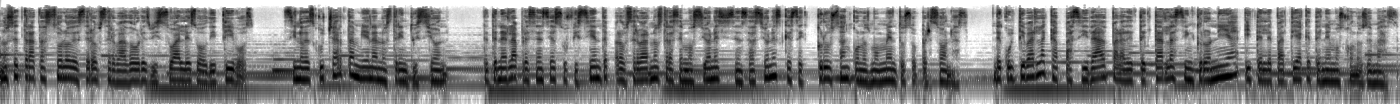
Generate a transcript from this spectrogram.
No se trata solo de ser observadores visuales o auditivos, sino de escuchar también a nuestra intuición de tener la presencia suficiente para observar nuestras emociones y sensaciones que se cruzan con los momentos o personas, de cultivar la capacidad para detectar la sincronía y telepatía que tenemos con los demás.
